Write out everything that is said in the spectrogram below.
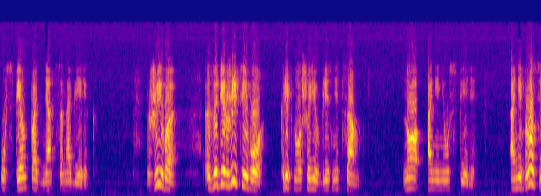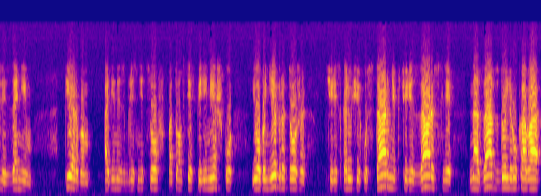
успел подняться на берег. «Живо! Задержите его!» — крикнул шериф близнецам. Но они не успели. Они бросились за ним — Первым один из близнецов, потом все вперемешку, и оба негра тоже, через колючий кустарник, через заросли, назад вдоль рукава,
